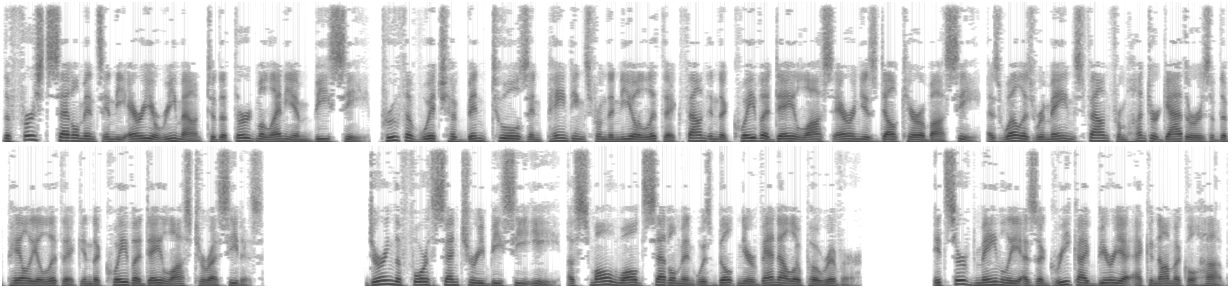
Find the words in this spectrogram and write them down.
The first settlements in the area remount to the 3rd millennium BC, proof of which have been tools and paintings from the Neolithic found in the Cueva de las Arañas del Carabasí, as well as remains found from hunter-gatherers of the Paleolithic in the Cueva de las Teresitas. During the 4th century BCE, a small walled settlement was built near Vinalopó River. It served mainly as a Greek Iberia economical hub.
